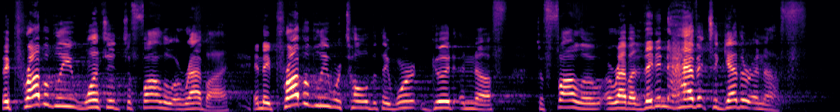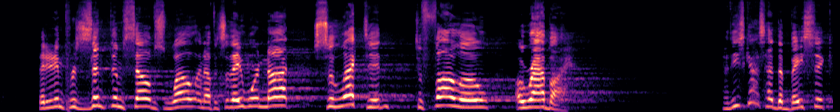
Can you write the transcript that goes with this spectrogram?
They probably wanted to follow a rabbi, and they probably were told that they weren't good enough to follow a rabbi. They didn't have it together enough. They didn't present themselves well enough. And so they were not selected to follow a rabbi. Now, these guys had the basic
